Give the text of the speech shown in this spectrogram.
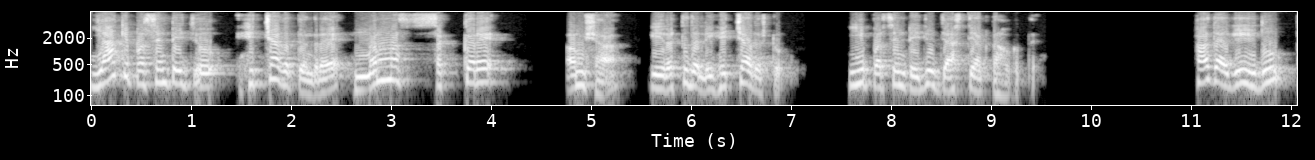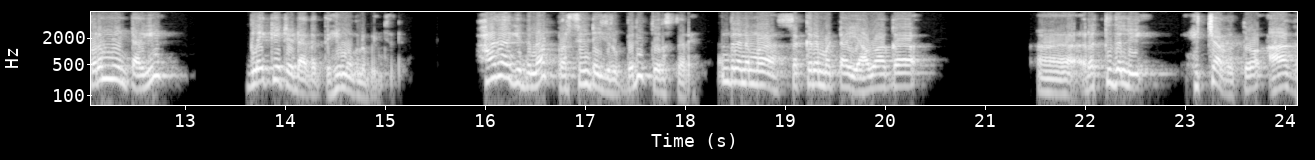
ಯಾಕೆ ಪರ್ಸೆಂಟೇಜ್ ಹೆಚ್ಚಾಗುತ್ತೆ ಅಂದ್ರೆ ನಮ್ಮ ಸಕ್ಕರೆ ಅಂಶ ಈ ರಕ್ತದಲ್ಲಿ ಹೆಚ್ಚಾದಷ್ಟು ಈ ಪರ್ಸೆಂಟೇಜ್ ಜಾಸ್ತಿ ಆಗ್ತಾ ಹೋಗುತ್ತೆ. ಹಾಗಾಗಿ ಇದು ಪರ್ಮನೆಂಟ್ ಆಗಿ ಗ್ಲೈಕೇಟೆಡ್ ಆಗುತ್ತೆ ಹಿಮೋಗ್ಲೋಬಿನ್ ಜೊತೆ ಹಾಗಾಗಿ ಇದನ್ನ ಪರ್ಸೆಂಟೇಜ್ ರೂಪದಲ್ಲಿ ತೋರಿಸ್ತಾರೆ. ಅಂದ್ರೆ ನಮ್ಮ ಸಕ್ಕರೆ ಮಟ್ಟ ಯಾವಾಗ ರಕ್ತದಲ್ಲಿ ಹೆಚ್ಚಾಗುತ್ತೋ ಆಗ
